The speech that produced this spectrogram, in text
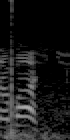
собаки.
